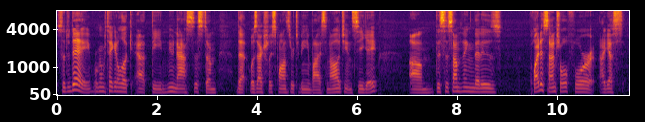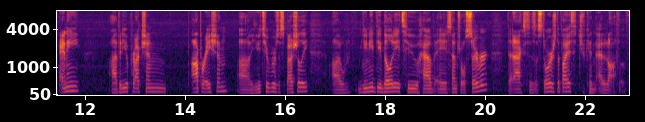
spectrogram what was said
So today, we're going to be taking a look at the new NAS system that was actually sponsored to me by Synology and Seagate. Um, this is something that is quite essential for, I guess, any uh, video production operation, uh, YouTubers especially. Uh, you need the ability to have a central server that acts as a storage device that you can edit off of.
